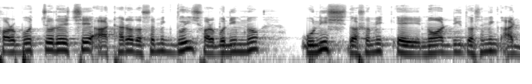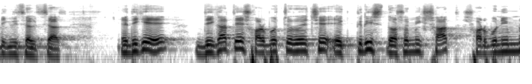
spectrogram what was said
সর্বোচ্চ রয়েছে আঠারো দশমিক দুই, সর্বনিম্ন উনিশ দশমিক, এই ন ডিগ্রি, দশমিক আট ডিগ্রি সেলসিয়াস। এদিকে দীঘাতে সর্বোচ্চ রয়েছে একত্রিশ দশমিক সাত, সর্বনিম্ন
